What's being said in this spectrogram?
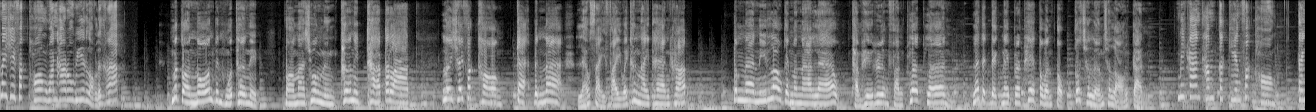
ไม่ใช่ฟักทองวันฮาโลวีนหรอกหรือครับ เมื่อก่อนโน้นเป็นหัวเทอร์นิป ต่อมาช่วงหนึ่งเทอร์นิปขาดตลาด เลยใช้ฟักทองแกะเป็นหน้า แล้วใส่ไฟไว้ข้างในแทนครับตำนานนี้เล่ากันมานานแล้วทำให้เรื่องฟังเพลิดเพลิน และเด็กๆในประเทศตะวันตกก็เฉลิมฉลองกัน มีการทำตะเกียงฟักทอง แต่ง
